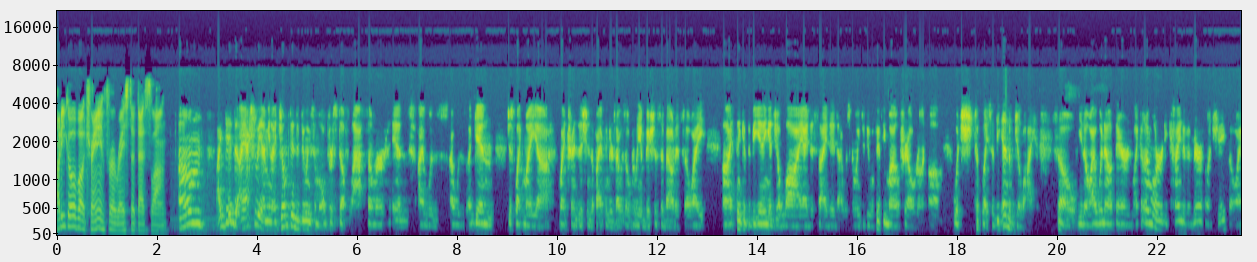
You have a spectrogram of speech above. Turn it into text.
How do you go about training for a race that that's long? Um, I did. I actually, I mean, I jumped into doing some ultra stuff last summer, and I was, I was again, just like my uh, my transition to five fingers. I was overly ambitious about it, so I, I think at the beginning of July, I decided I was going to do a 50 mile trail run, um, which took place at the end of July. So, you know, I went out there and like I'm already kind of in marathon shape though. I,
